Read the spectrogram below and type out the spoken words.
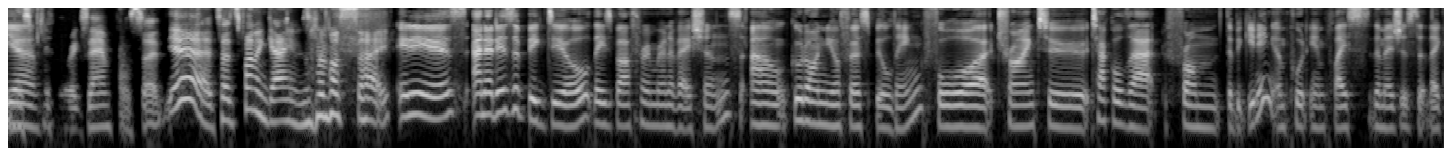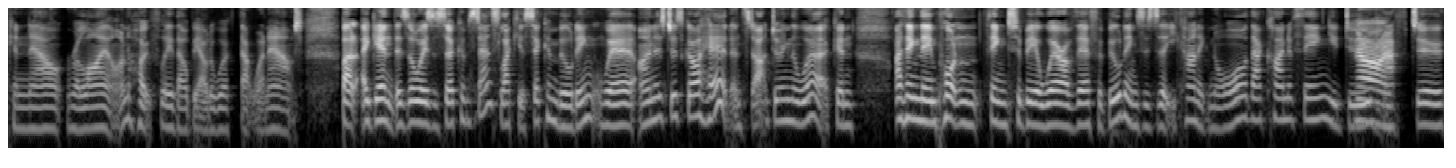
yeah. this particular example. So yeah, so it's fun and games, I must say. It is, and it is a big deal. These bathroom renovations. Uh, good on your first building for trying to tackle that from the beginning and put in place the measures that they can now rely on. Hopefully, they'll be able to work that one out. But again, there's always a circumstance like your second building where owners just go ahead and start doing the work. And I think the important thing to be aware of there for buildings is that you can't ignore that kind of thing. You do no. have to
